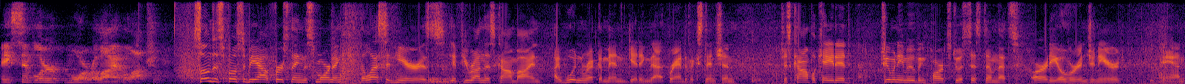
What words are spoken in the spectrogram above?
a simpler, more reliable option. Sloan's is supposed to be out first thing this morning. The lesson here is if you run this combine, I wouldn't recommend getting that brand of extension. Just complicated, too many moving parts to a system that's already over-engineered and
